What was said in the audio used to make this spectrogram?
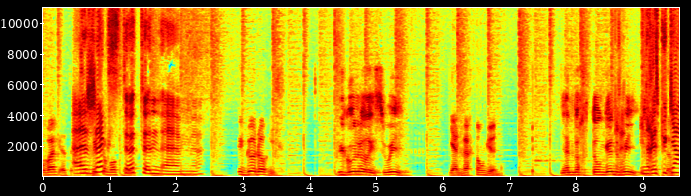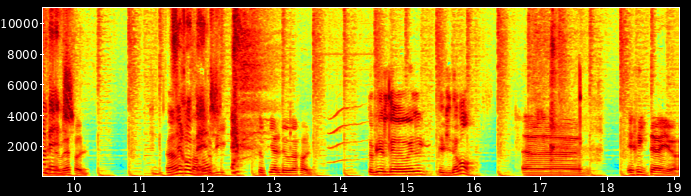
on va. je vais Ajax commencer. Tottenham. Hugo Loris, Hugo Loris, oui. Yann Vertonghen. Yann Vertonghen, oui. Il ne reste plus qu'un Belge. Hein, Zéro pardon Belge. Toby, Alderweireld. Toby Alderweireld, évidemment. Euh, Eric Dyer.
